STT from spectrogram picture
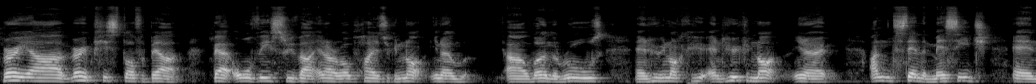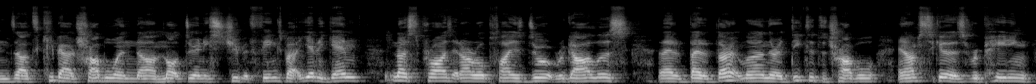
very uh very pissed off about about all this with uh, NRL players who cannot you know uh, learn the rules and who not and who cannot you know understand the message and uh, to keep out of trouble and um, not do any stupid things. But yet again, no surprise, NRL players do it regardless. They, they don't learn. They're addicted to trouble, and I'm sick of those repeating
